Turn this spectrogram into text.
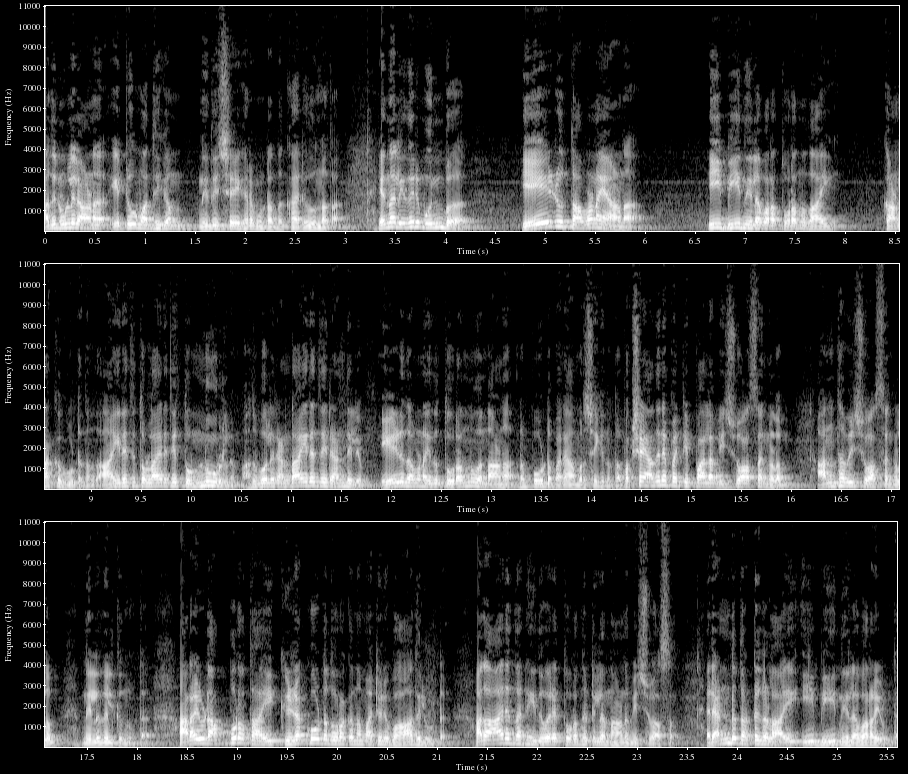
അതിനുള്ളിലാണ് ഏറ്റവും അധികം നിധിശേഖരമുണ്ടെന്ന് കരുതുന്നത്. എന്നാൽ ഇതിനു മുൻപ് ഏഴു തവണയാണ് ഈ ബി നിലവറ തുറന്നതായി കണക്ക് കൂട്ടുന്നത്. ആയിരത്തി തൊള്ളായിരത്തി തൊണ്ണൂറിലും അതുപോലെ രണ്ടായിരത്തി രണ്ടിലും ഏഴ് തവണ ഇത് തുറന്നു എന്നാണ് റിപ്പോർട്ട് പരാമർശിക്കുന്നത്. പക്ഷേ അതിനെപ്പറ്റി പല വിശ്വാസങ്ങളും അന്ധവിശ്വാസങ്ങളും നിലനിൽക്കുന്നുണ്ട്. അറയുടെ അപ്പുറത്തായി കിഴക്കോട്ട് തുറക്കുന്ന മറ്റൊരു വാതിലുണ്ട്. ആരും തന്നെ ഇതുവരെ തുറന്നിട്ടില്ലെന്നാണ് വിശ്വാസം. രണ്ട് തട്ടുകളായി ഈ ബി നിലവറയുണ്ട്.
